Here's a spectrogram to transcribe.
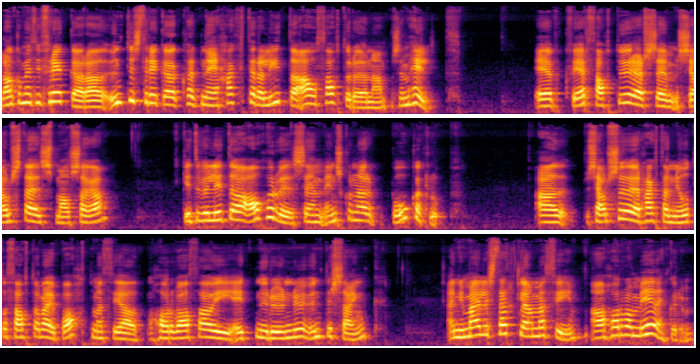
langar með því frekar að undistryka hvernig hægt er að líta á þátturöðuna sem heilt. Ef hver þáttur er sem sjálfstæðið smásaga, getur við litið á áhörfið sem eins konar bókaklúb. Að sjálfsögðu er hægt að njóta þáttana í bótt með því að horfa á þá í einni runu undir sæng en ég mæli sterklega með því að horfa með einhverjum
